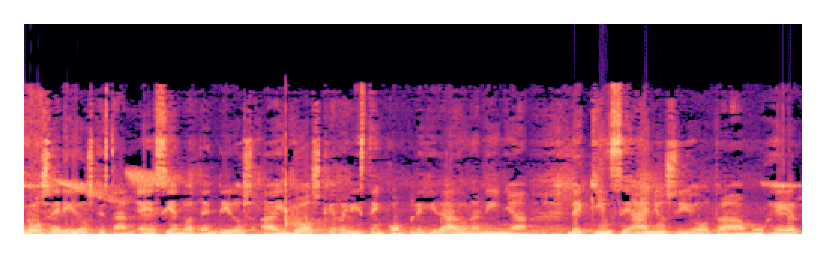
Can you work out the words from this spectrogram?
los heridos que están eh, siendo atendidos. Hay dos que revisten complejidad, una niña de 15 años y otra mujer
